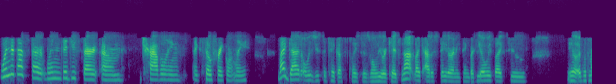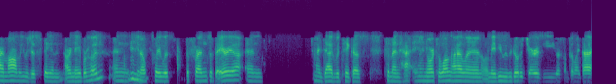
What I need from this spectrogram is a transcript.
when did that start? When did you start um traveling like so frequently? My dad always used to take us places when we were kids, not like out of state or anything, but he always liked to you know, like with my mom, we would just stay in our neighborhood and, mm-hmm. you know, play with the friends of the area and my dad would take us to Manhattan or to Long Island or maybe we would go to Jersey or something like that.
